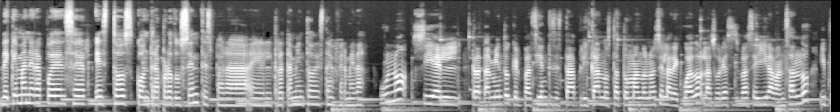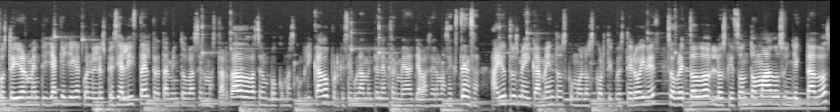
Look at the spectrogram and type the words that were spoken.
¿De qué manera pueden ser estos contraproducentes para el tratamiento de esta enfermedad? Uno, si el tratamiento que el paciente se está aplicando, está tomando, no es el adecuado, la psoriasis va a seguir avanzando y posteriormente, ya que llega con el especialista, el tratamiento va a ser más tardado, va a ser un poco más complicado porque seguramente la enfermedad ya va a ser más extensa. Hay otros medicamentos como los corticosteroides, sobre todo los que son tomados o inyectados,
